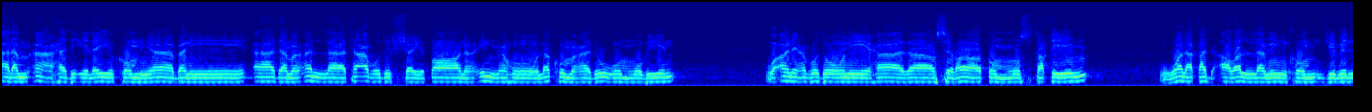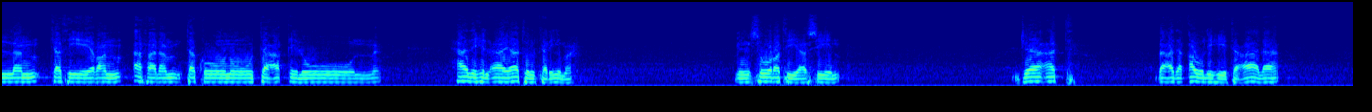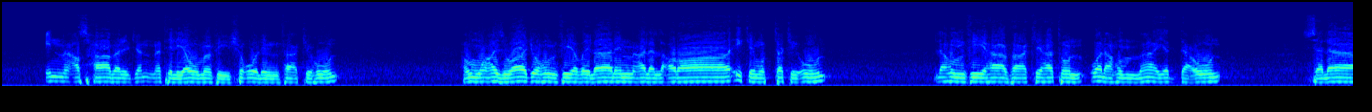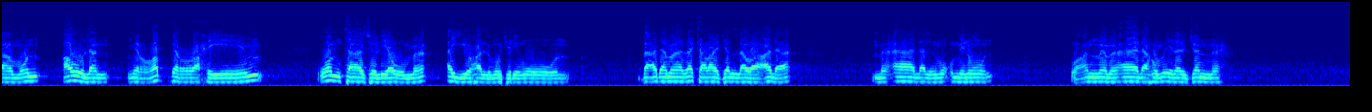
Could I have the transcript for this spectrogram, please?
ألم أعهد إليكم يا بني آدم ألا تعبدوا الشيطان إنه لكم عدو مبين وأن اعبدوني هذا صراط مستقيم ولقد أضل منكم جبلا كثيرا أفلم تكونوا تعقلون. هذه الآيات الكريمة من سورة ياسين. جاءت بعد قوله تعالى إن أصحاب الجنة اليوم في شغل فاكهون هم وأزواجهم في ظلال على الأرائك متكئون لهم فيها فاكهة ولهم ما يدعون. سلام قولا من رب رحيم وامتازوا اليوم أيها المجرمون بعدما ذكر جل وعلا مآل المؤمنون وأن مآلهم إلى الجنة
